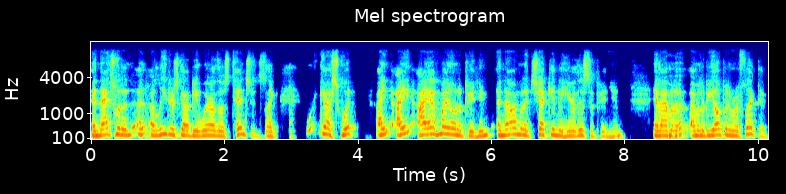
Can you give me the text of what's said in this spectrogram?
And that's what a, a leader's got to be aware of those tensions. Like, gosh, what I, I I have my own opinion, and now I'm going to check in to hear this opinion, and I'm gonna I'm gonna be open and reflective.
